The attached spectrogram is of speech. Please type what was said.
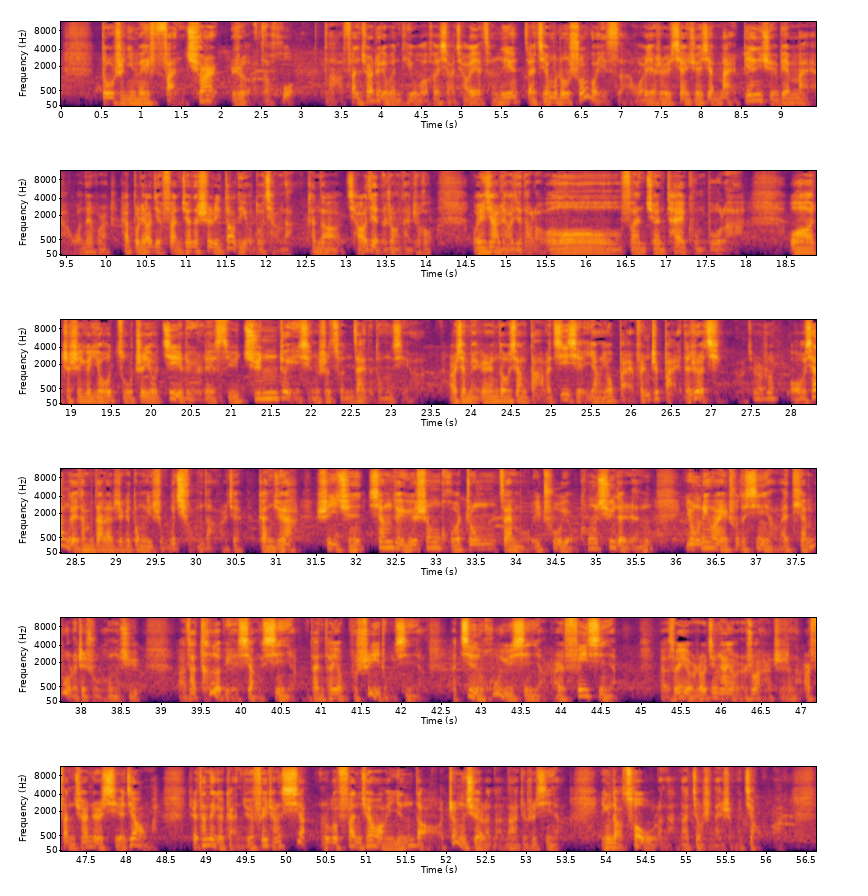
都是因为饭圈惹的祸。啊，饭圈这个问题，我和小乔也曾经在节目中说过一次啊。我也是现学现卖，边学边卖啊。我那会儿还不了解饭圈的势力到底有多强大，看到乔姐的状态之后，我一下了解到了哦，饭圈太恐怖了。哇，这是一个有组织、有纪律，类似于军队形式存在的东西啊。而且每个人都像打了鸡血一样，有百分之百的热情。就是说，偶像给他们带来的这个动力是无穷的，而且感觉啊，是一群相对于生活中在某一处有空虚的人，用另外一处的信仰来填补了这处空虚，啊，它特别像信仰，但它又不是一种信仰，啊，近乎于信仰而非信仰，呃，所以有时候经常有人说啊，这是哪儿饭圈，这是邪教嘛？其实他那个感觉非常像。如果饭圈往引导正确了呢，那就是信仰；引导错误了呢，那就是那什么教。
